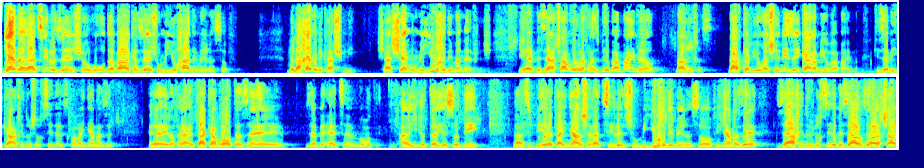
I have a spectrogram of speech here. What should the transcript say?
גדר האצילוס זה שהוא דבר כזה שהוא מיוחד עם עיר אינסוף. ולכן הוא נקרא שמי, שהשם הוא מיוחד עם הנפש. וזה עכשיו הוא הולך להסביר במיימר, באריכס. דווקא הביור השני זה עיקר הביור במיימר, כי זה בעיקר החידוש של חסידס, כל העניין הזה. את הכבוד הזה, זה בעצם וורט היותר יסודי. להסביר את העניין של אצילס שהוא מיוחד עם אין סוף, העניין הזה, זה החידוש בחסידס וזה זה עכשיו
